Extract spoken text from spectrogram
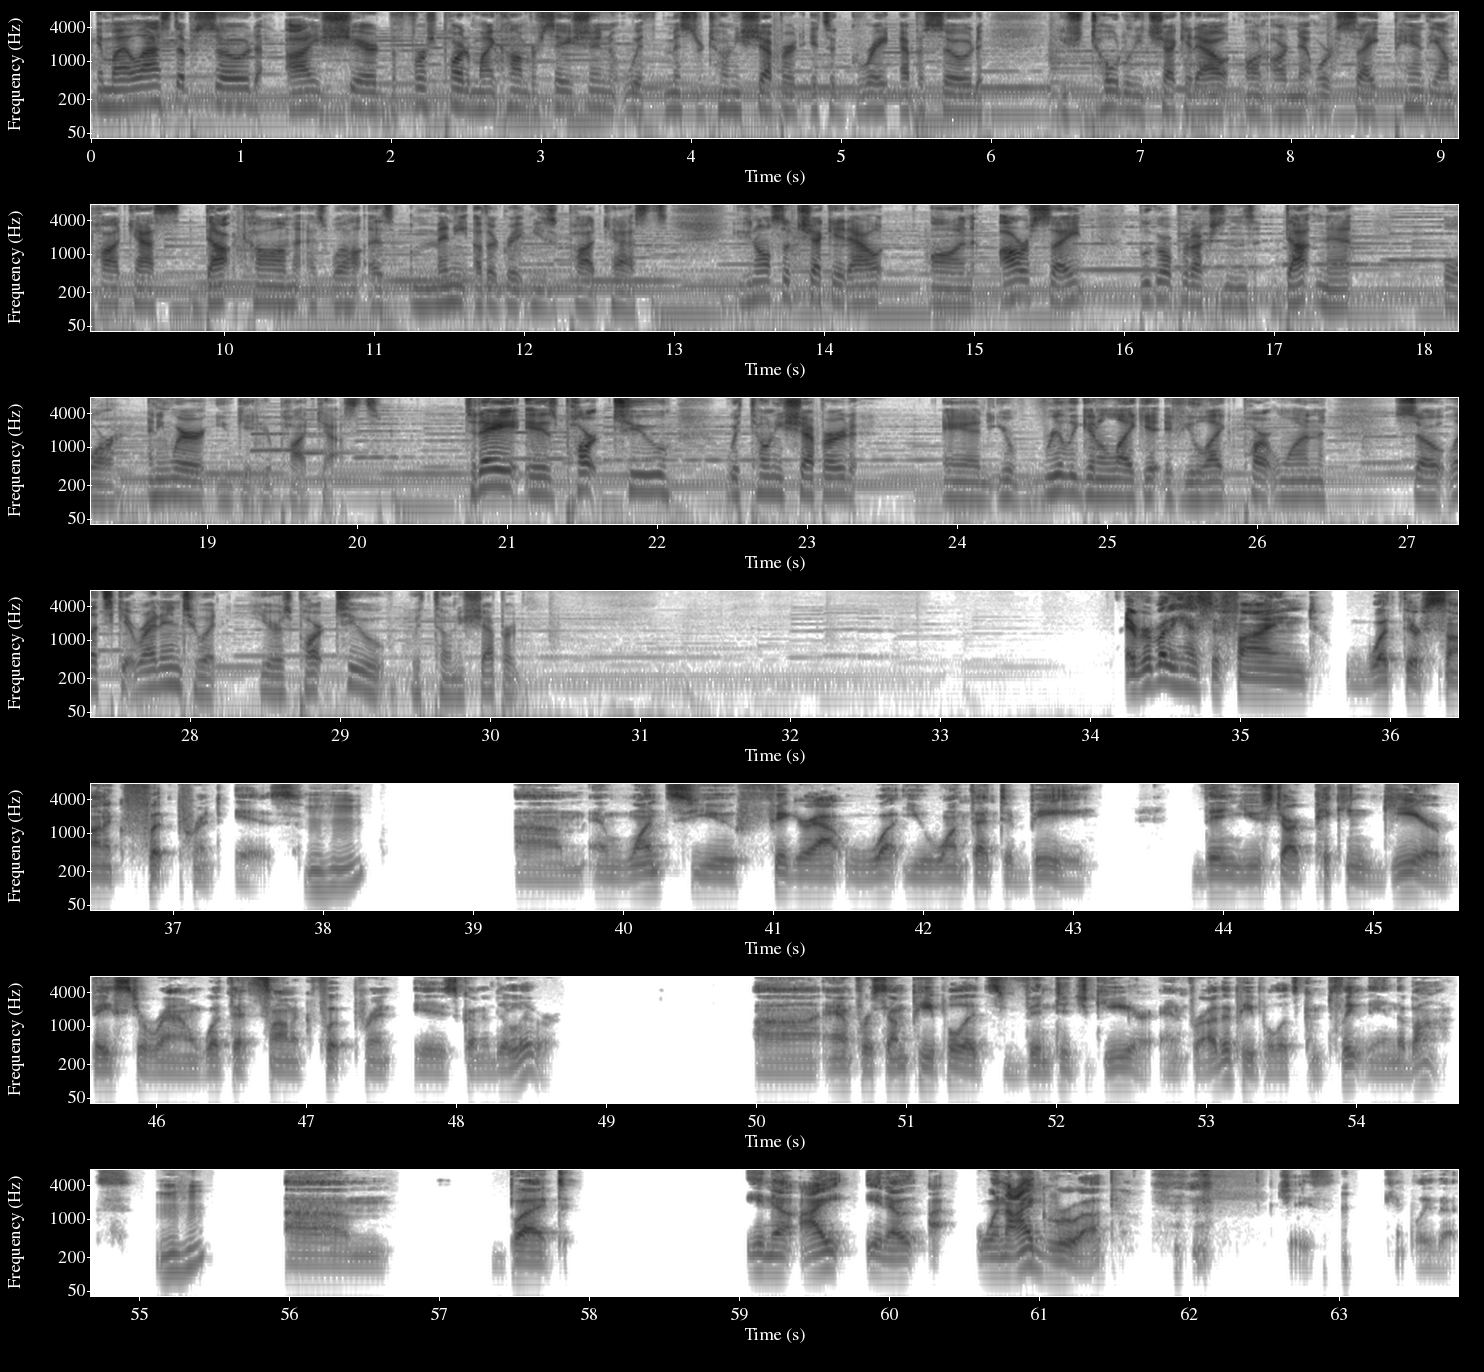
In my last episode, I shared the first part of my conversation with Mr. Tony Shepard. It's a great episode. You should totally check it out on our network site, pantheonpodcasts.com, as well as many other great music podcasts. You can also check it out on our site, bluegirlproductions.net, or anywhere you get your podcasts. Today is part two with Tony Shepard, and you're really going to like it if you like part one. So let's get right into it. Here's part two with Tony Shepard. Everybody has to find what their sonic footprint is. Mm-hmm. Um, and once you figure out what you want that to be, then you start picking gear based around what that sonic footprint is going to deliver. Uh, and for some people, it's vintage gear, and for other people, it's completely in the box. Mm-hmm. Um, but you know, I you know I- when I grew up, jeez, can't believe that.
